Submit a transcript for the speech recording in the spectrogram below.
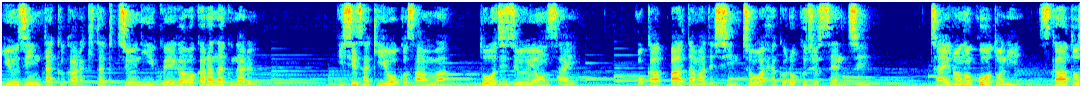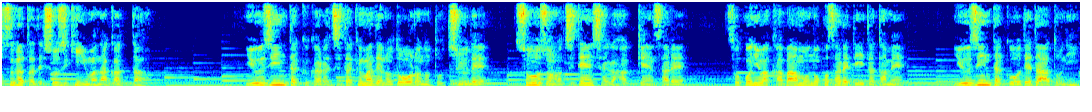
友人宅から帰宅中に行方がわからなくなる。石崎陽子さんは当時14歳、おかっぱ頭で身長は160センチ、茶色のコートにスカート姿で所持金はなかった。友人宅から自宅までの道路の途中で少女の自転車が発見され、そこにはカバンも残されていたため、友人宅を出た後に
